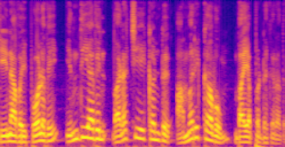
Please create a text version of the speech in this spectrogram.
சீனாவைப் போலவே இந்தியாவின் வளர்ச்சியைக் கண்டு அமெரிக்காவும் பயப்படுகிறது.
